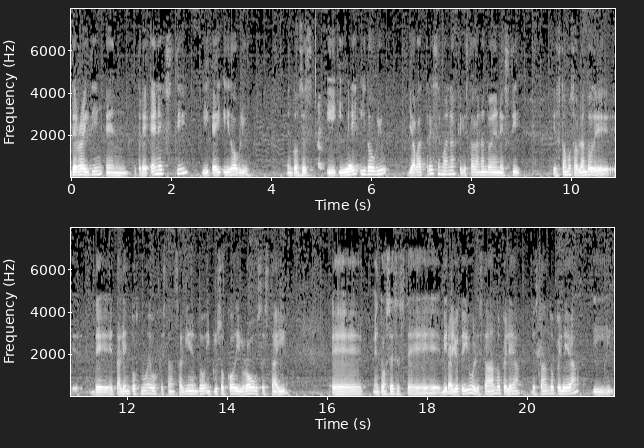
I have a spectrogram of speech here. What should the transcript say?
The Rating entre NXT y AEW. Entonces, y, y, AEW ya va tres semanas que le está ganando a NXT. Y estamos hablando de, de talentos nuevos que están saliendo, incluso Cody Rose está ahí eh, entonces, este, mira, yo te digo, le está dando pelea, le está dando pelea y,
